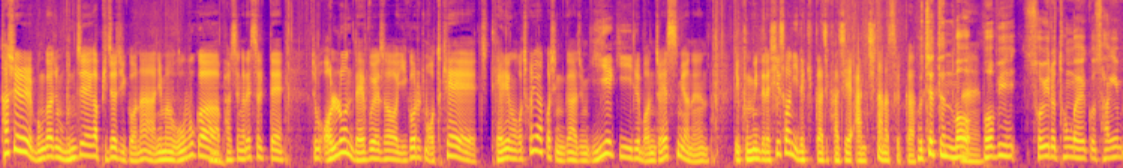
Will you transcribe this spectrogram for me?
사실 뭔가 좀 문제가 빚어지거나 아니면 오보가 발생을 했을 때 좀 언론 내부에서 이거를 좀 어떻게 대응하고 처리할 것인가 좀 이 얘기를 먼저 했으면은 이 국민들의 시선이 이렇게까지 가지 않진 않았을까. 어쨌든 뭐 네. 법이 소위를 통과했고 상임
